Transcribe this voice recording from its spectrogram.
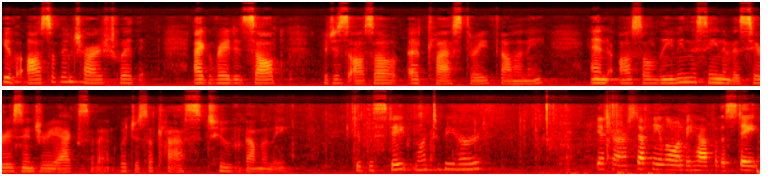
You've also been charged with aggravated assault, which is also a Class 3 felony, and also leaving the scene of a serious injury accident, which is a Class 2 felony. Did the state want to be heard? Yes, Your Honor. Stephanie Lowe on behalf of the state.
